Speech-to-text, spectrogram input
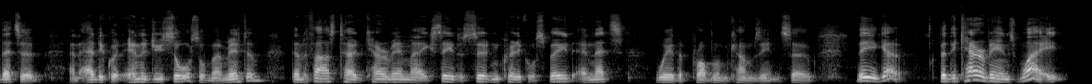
that's a, an adequate energy source or momentum, then a fast towed caravan may exceed a certain critical speed, and that's where the problem comes in. So there you go. But the caravan's weight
